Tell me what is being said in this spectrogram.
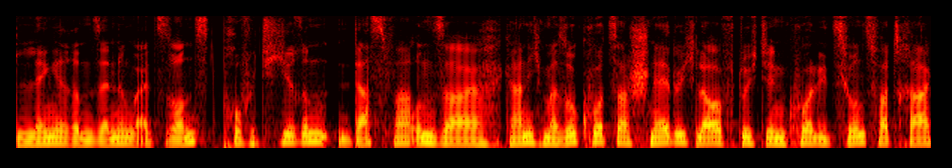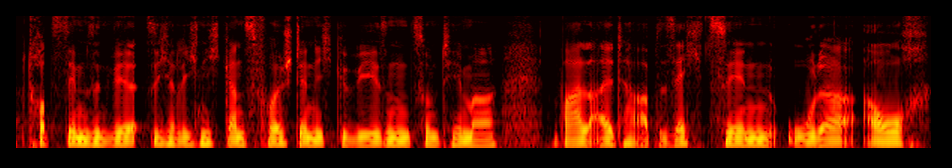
längeren Sendung als sonst profitieren. Das war unser gar nicht mal so kurzer Schnelldurchlauf durch den Koalitionsvertrag. Trotzdem sind wir sicherlich nicht ganz vollständig gewesen zum Thema Wahlalter ab 16 oder auch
